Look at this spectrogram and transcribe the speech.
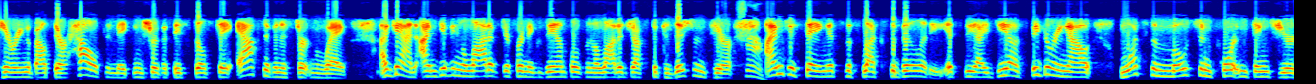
caring about their health and making sure that they still stay active in a certain way. Again, I'm giving a lot of different examples and a lot of juxtapositions here. Sure. I'm just saying it's the flexibility. It's the idea of figuring out what's the most important thing to your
